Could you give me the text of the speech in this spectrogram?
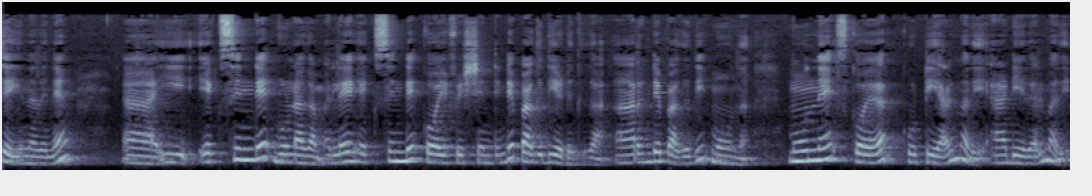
ചെയ്യുന്നതിന് ഈ എക്സിന്റെ ഗുണകം അല്ലെ എക്സിന്റെ കോയിഫിഷ്യന്റിന്റെ പകുതി എടുക്കുക. ആറിന്റെ പകുതി മൂന്ന്. മൂന്ന് സ്ക്വയർ കൂട്ടിയാൽ മതി ആഡ് ചെയ്താൽ മതി.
